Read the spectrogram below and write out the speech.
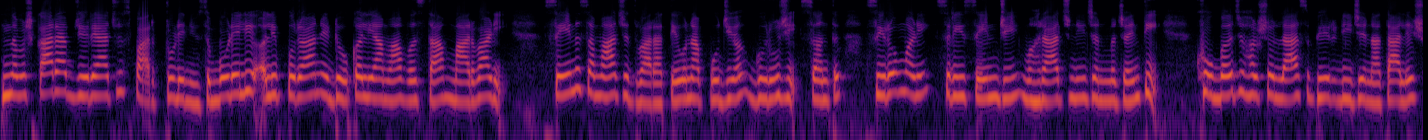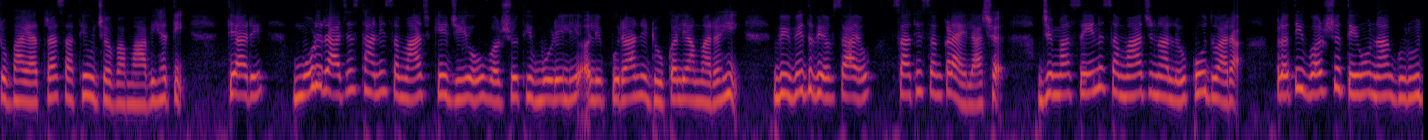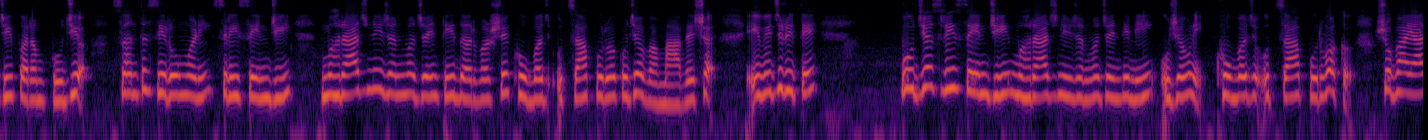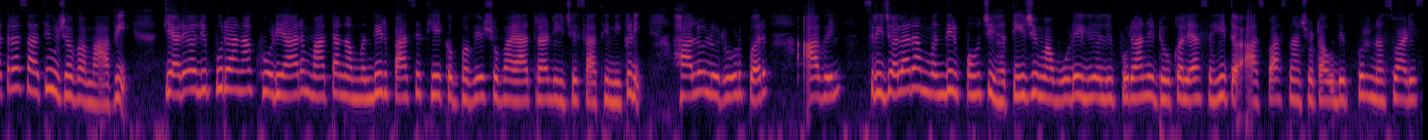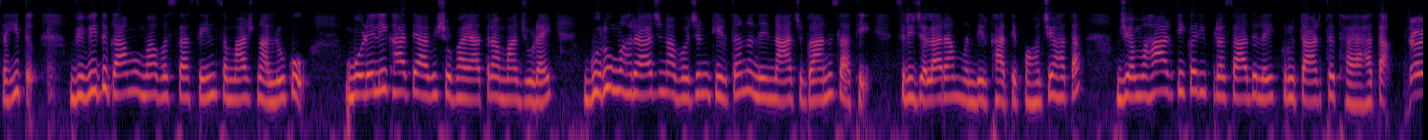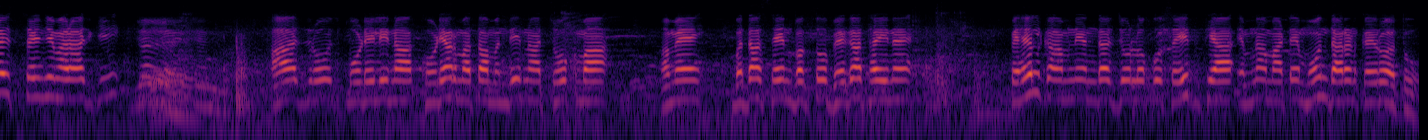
નમસ્કાર આપ જોઈ રહ્યા છો spark today news Bodeli Alipura અને ઢોકલિયામાં વસતા મારવાડી સેન સમાજ દ્વારા તેઓના પૂજ્ય ગુરુજી સંત શિરોમણી શ્રી સેનજી મહારાજની જન્મજયંતિ ખૂબ જ હર્ષોલ્લાસભેર ડીજેના તાલે શોભાયાત્રા સાથે ઉજવવામાં આવી હતી. ત્યારે મૂળ રાજસ્થાની સમાજ કે જેઓ વર્ષોથી બોડેલી, અલીપુરા અને ઢોકલિયામાં રહી વિવિધ વ્યવસાયો સાથે સંકળાયેલા છે, જેમાં સેન સમાજના લોકો દ્વારા પ્રતિ વર્ષ તેઓના ગુરુજી પરમ પૂજ્ય સંત શિરોમણી શ્રી સેનજી મહારાજની જન્મ જયંતિ દર વર્ષે ખૂબ જ ઉત્સાહપૂર્વક ઉજવવામાં આવે છે. એવી જ રીતે પૂજ્ય શ્રી સેનજી મહારાજની જન્મજયંતિની ઉજવણી ખૂબ જ ઉત્સાહપૂર્વક શોભાયાત્રા સાથે ઉજવવામાં આવી. ત્યારે અલીપુરાના ખોડિયાર માતાના મંદિર પાસેથી એક ભવ્ય શોભાયાત્રા ડીજે સાથે નીકળી. હાલોલ રોડ પર આવેલ શ્રી જલારામ મંદિર પહોંચી હતી, જેમાં બોડેલી અલીપુરા અને ઢોકલિયા સહિત આસપાસના છોટાઉદેપુર, નસવાડી સહિત વિવિધ ગામોમાં વસતા સેન સમાજના લોકો બોડેલી ખાતે આવી શોભાયાત્રામાં જોડાઈ ગુરુ મહારાજના ભજન, કીર્તન અને નાચ ગાન સાથે શ્રી જલારામ મંદિર ખાતે પહોંચ્યા. હતા જ્યાં મહાઆરતી કરી પ્રસાદ લઈ કૃતાર્થ થયા હતા. જય સેનજી મહારાજ કી. આજ રોજ બોડેલીના ખોડિયાર માતા મંદિરના ચોકમાં અમે બધા સેન ભક્તો ભેગા થઈને પહેલ ગામની અંદર જો લોકો શહીદ થયા, એમના માટે મૌન ધારણ કર્યું હતું.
